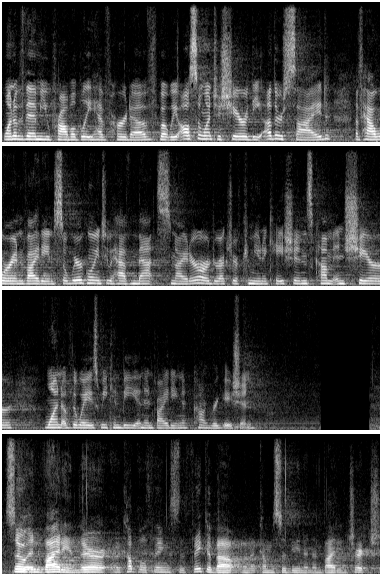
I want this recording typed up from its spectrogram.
One of them you probably have heard of, but we also want to share the other side of how we're inviting. So, we're going to have Matt Snyder, our Director of Communications, come and share one of the ways we can be an inviting congregation. So, inviting, there are a couple of things to think about when it comes to being an inviting church.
